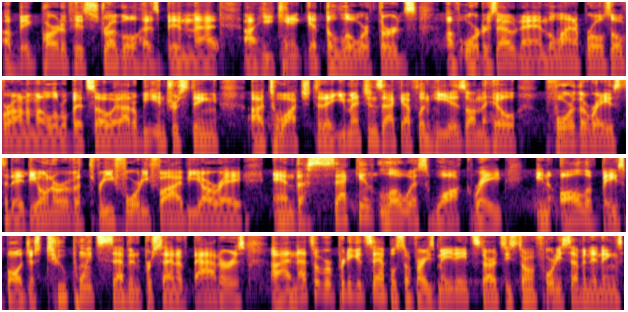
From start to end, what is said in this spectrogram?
A big part of his struggle has been that uh, he can't get the lower thirds of orders out, and the lineup rolls over on him a little bit. So that'll be interesting uh, to watch today. You mentioned Zach Eflin. He is on the hill for the Rays today, the owner of a 345 ERA and the second lowest walk rate in all of baseball, just 2.7% of batters. Uh, and that's over a pretty good sample so far. He's made eight starts, he's thrown 47 innings.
